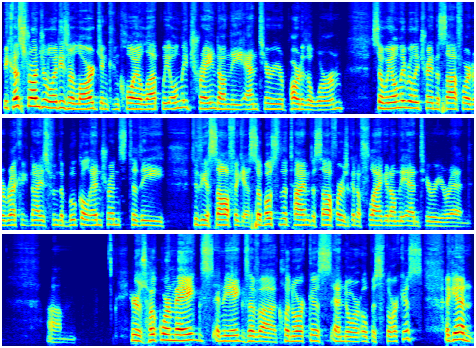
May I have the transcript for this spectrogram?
Because Strongyloides are large and can coil up, we only trained on the anterior part of the worm. So we only really trained the software to recognize from the buccal entrance to the to the esophagus. So most of the time, the software is going to flag it on the anterior end. Um, Here's hookworm eggs and the eggs of uh, Clonorchis and or Opisthorchis. Again,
